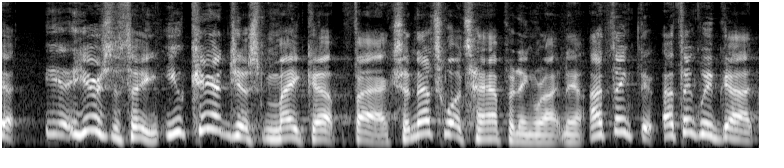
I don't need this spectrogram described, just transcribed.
Yeah, here's the thing: you can't just make up facts, and that's what's happening right now. I think that I think we've got.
